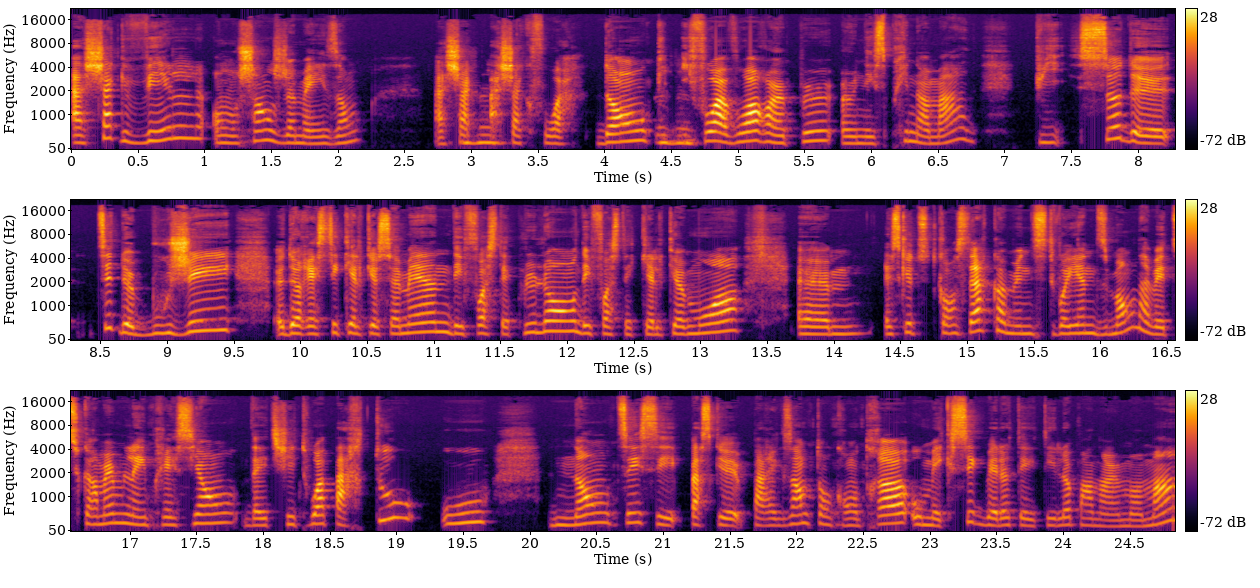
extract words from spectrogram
à chaque ville, on change de maison à chaque, mm-hmm. à chaque fois. Donc, mm-hmm. il faut avoir un peu un esprit nomade. Puis ça, de, de bouger, euh, de rester quelques semaines, des fois c'était plus long, des fois c'était quelques mois. Euh, est-ce que tu te considères comme une citoyenne du monde? Avais-tu quand même l'impression d'être chez toi partout ou non, tu sais, c'est parce que, par exemple, ton contrat au Mexique, ben là, tu as été là pendant un moment,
